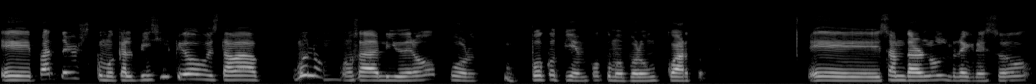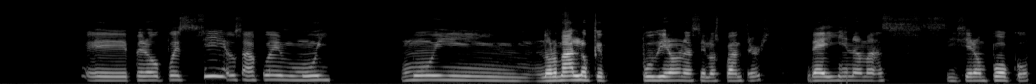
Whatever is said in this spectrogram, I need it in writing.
eh, Panthers como que al principio estaba, bueno, o sea, lideró por poco tiempo, como por un cuarto. Eh, Sam Darnold regresó, pero pues sí, o sea, fue muy, muy normal lo que pudieron hacer los Panthers. De ahí nada más hicieron poco.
